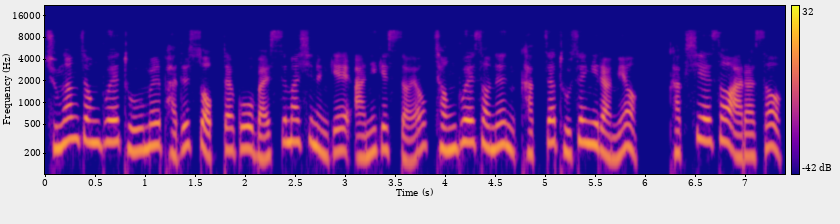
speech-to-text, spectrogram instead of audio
중앙정부의 도움을 받을 수 없다고 말씀하시는 게 아니겠어요? 정부에서는 각자 도생이라며 각 시에서 알아서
